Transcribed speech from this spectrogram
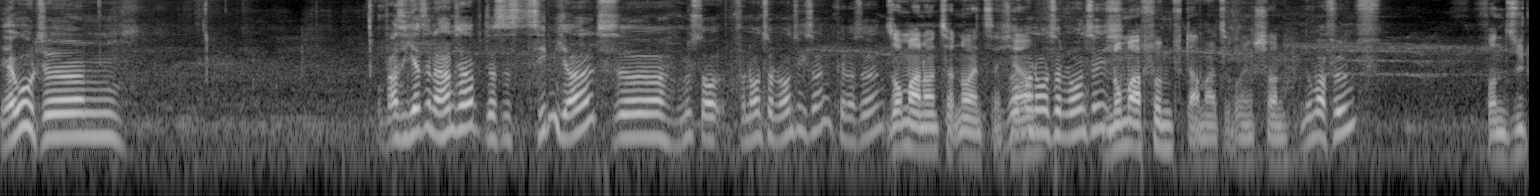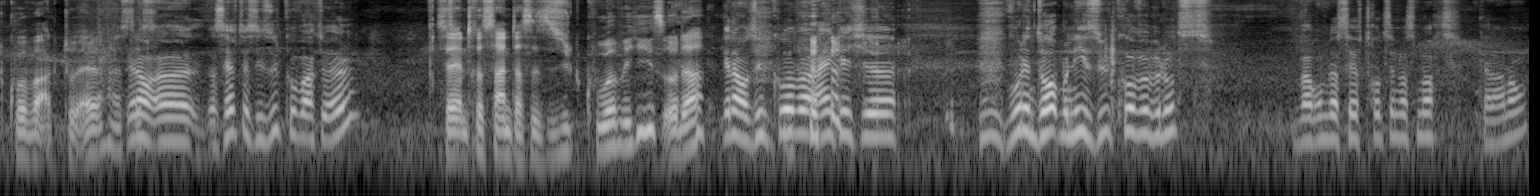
Ja gut, ähm, was ich jetzt in der Hand habe, das ist ziemlich alt. Äh, müsste auch von 1990 sein, kann das sein? Sommer 1990, Sommer ja. 1990. Nummer 5 damals übrigens schon. Nummer 5. Von Südkurve aktuell heißt es. Genau, äh, das Heft ist die Südkurve aktuell. Sehr interessant, dass es Südkurve hieß, oder? Genau, Südkurve eigentlich äh, wurde in Dortmund nie Südkurve benutzt. Warum das Heft trotzdem was macht, keine Ahnung.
